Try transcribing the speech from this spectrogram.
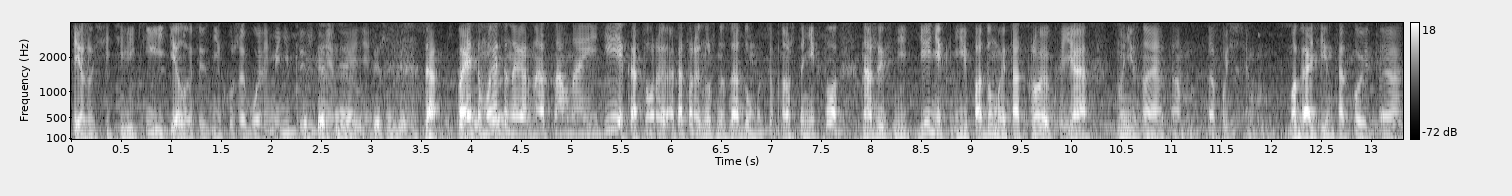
те же сетевики и делают из них уже более-менее успешный, успешный бизнес. Да, поэтому это, наверное, основная идея, которая, о которой нужно задуматься, потому что никто, нажив ни денег, не подумает, открою-ка я, ну не знаю, там, допустим, магазин какой-то,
